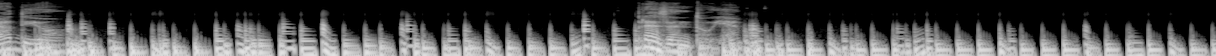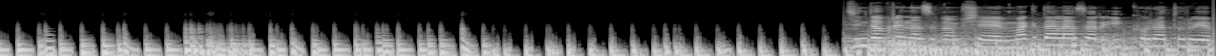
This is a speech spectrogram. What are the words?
Radio prezentuje. Dzień dobry, nazywam się Magda Lazar i kuraturuję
